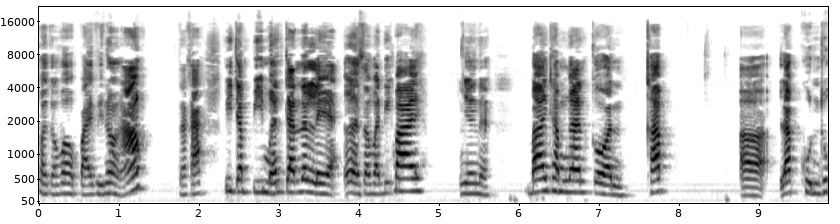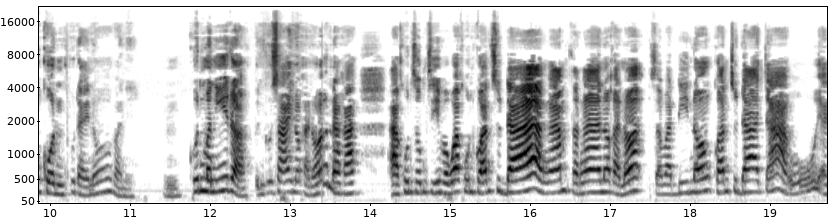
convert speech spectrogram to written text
คอยก็เว่าไปพี่น้องเอานะคะ พี่จำปีเหมือนกันนั่นแหละเออสวัสดีบายยังเนี่ยบายทำงานก่อนครับเอ่อรักคุณทุกคนผู้ใดเนาะบ้านี้ คุณมานี้เหรอเป็นผู้ชายเนาะค่ะเนาะนะคะอ่าคุณสมศรีบอกว่าคุณขวัญสุดางามสง่าเนาะค่ะเนาะสวัสดีน้องขวัญสุดาจ้าโอ้ยไอ้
